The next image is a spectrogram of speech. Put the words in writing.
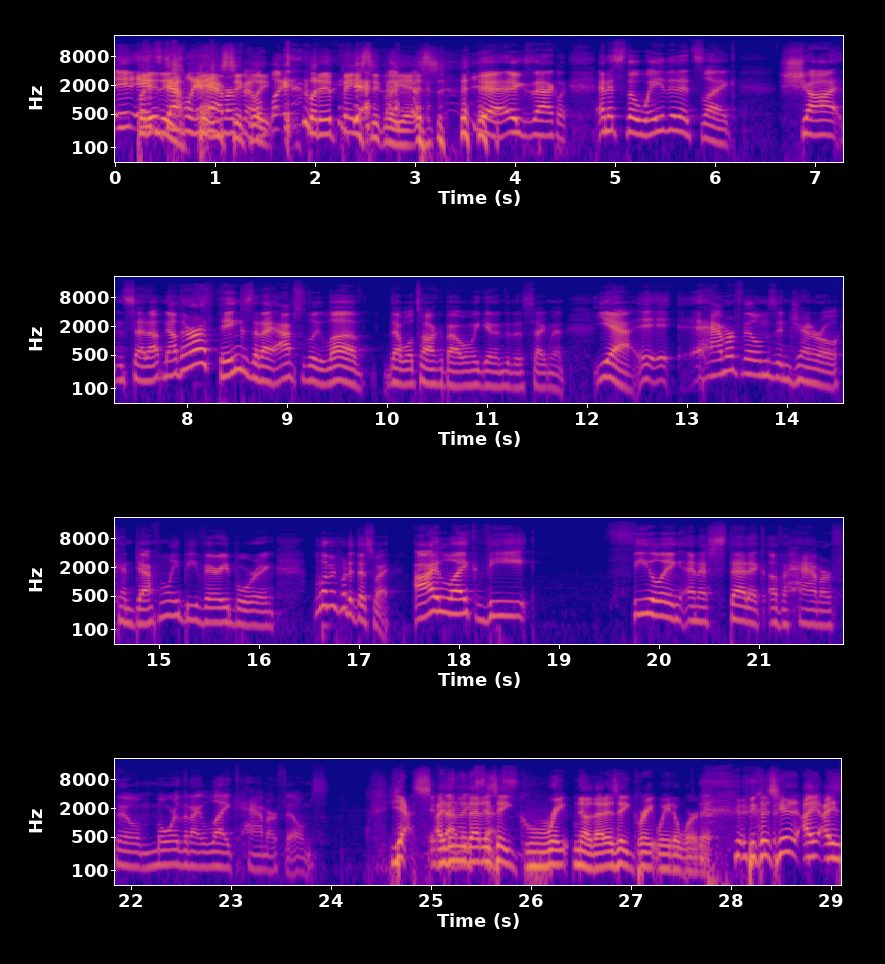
It- but it's it is definitely a Hammer basically, film. Like- but it Yeah. basically is. yeah, exactly. And it's the way that it's like shot and set up. Now there are things that I absolutely love that we'll talk about when we get into this segment. Yeah, it, it, Hammer films in general can definitely be very boring. Let me put it this way: I like the feeling and aesthetic of a Hammer film more than I like Hammer films. Yes, I that think that, that makes a great no. That is a great way to word it because here I, I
